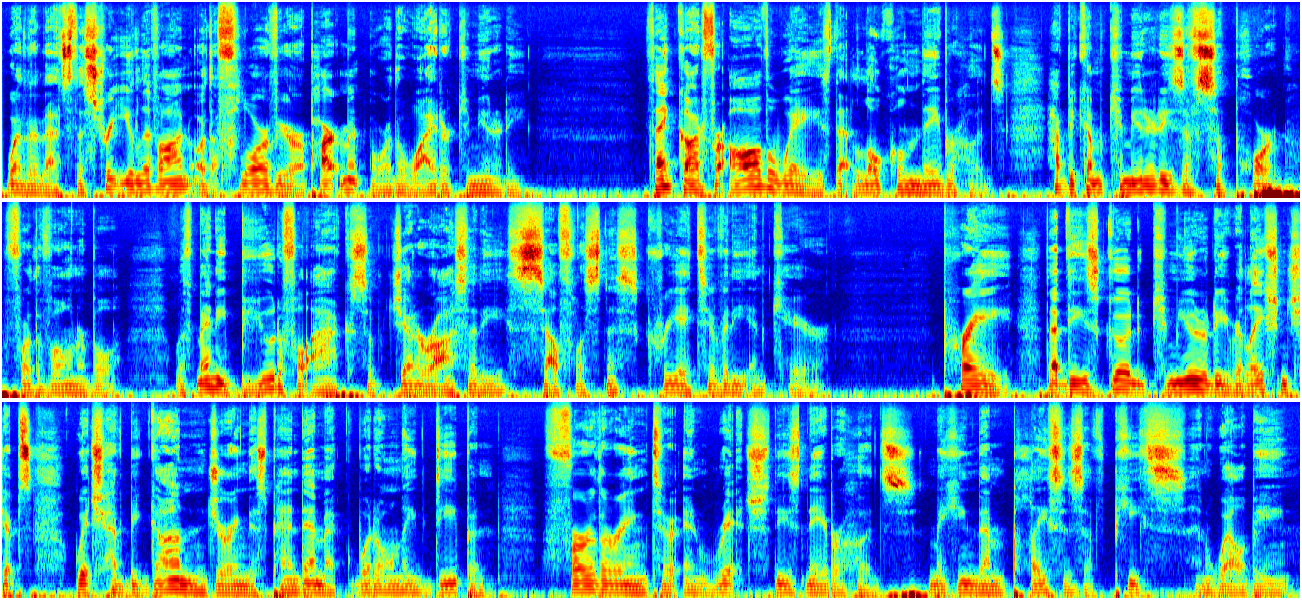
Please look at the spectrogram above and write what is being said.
whether that's the street you live on, or the floor of your apartment, or the wider community. Thank God for all the ways that local neighborhoods have become communities of support for the vulnerable, with many beautiful acts of generosity, selflessness, creativity, and care. Pray that these good community relationships, which have begun during this pandemic, would only deepen furthering to enrich these neighborhoods, making them places of peace and well being.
